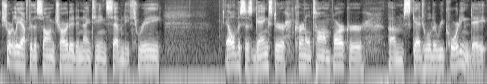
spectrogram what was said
Shortly after the song charted in 1973. Elvis's gangster, Colonel Tom Parker, um, scheduled a recording date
